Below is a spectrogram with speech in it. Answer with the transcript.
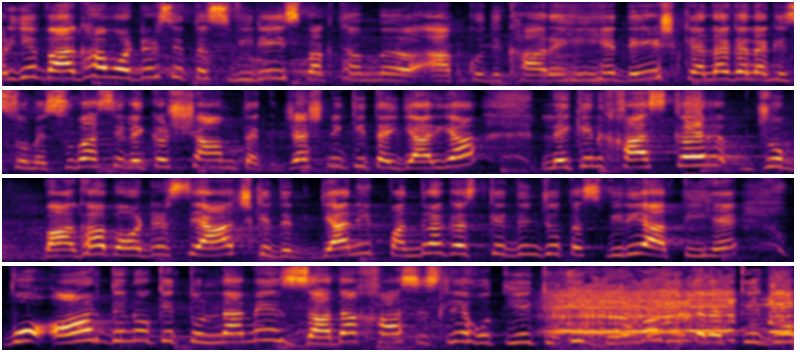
और ये वाघा बॉर्डर से तस्वीरें इस वक्त हम आपको दिखा रहे हैं। देश के अलग अलग हिस्सों में सुबह से लेकर शाम तक जश्न की तैयारियाँ, लेकिन खासकर जो बाघा बॉर्डर से आज के दिन, यानी 15 अगस्त के दिन जो तस्वीरें आती है, वो और दिनों की तुलना में ज़्यादा खास इसलिए होती है क्योंकि दोनों ही तरफ़ के जो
